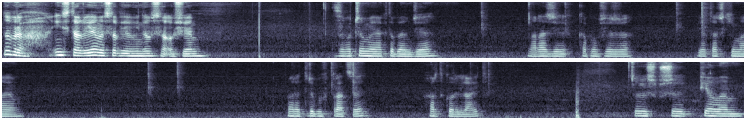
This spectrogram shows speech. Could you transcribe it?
Dobra, instalujemy sobie Windowsa 8. Zobaczymy jak to będzie. Na razie kapą się, że wiataczki mają parę trybów pracy. Hardcore i light. Tu już przypiąłem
